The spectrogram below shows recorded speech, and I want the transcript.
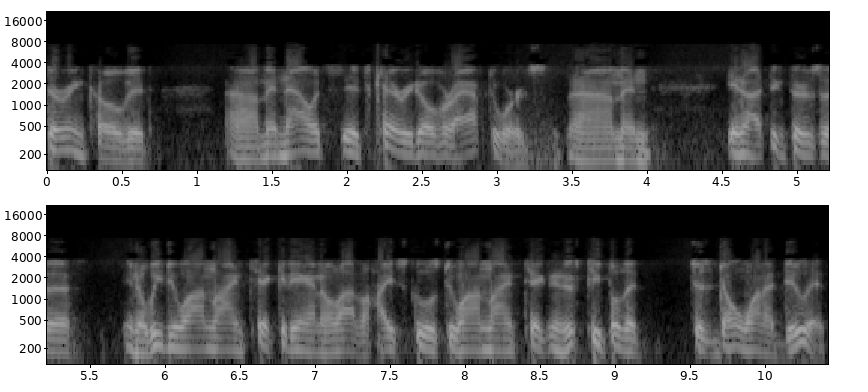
during COVID, um, and now it's it's carried over afterwards. Um, and you know, I think there's a you know we do online ticketing. I know a lot of high schools do online ticketing. There's people that just don't want to do it.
